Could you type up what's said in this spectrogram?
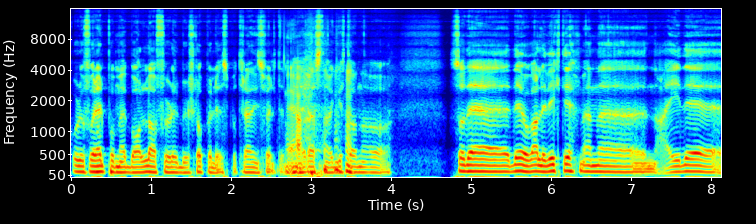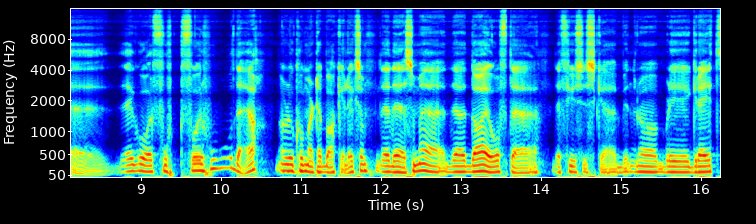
hvor du får holde på med baller før du blir sluppet løs på treningsfeltet med Ja. resten av guttene. Og, så det, det er jo veldig viktig, men eh, nei, det, det går fort for hodet, ja, når du kommer tilbake, liksom. Det er det som er, det, da er jo ofte det fysiske begynner å bli greit,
